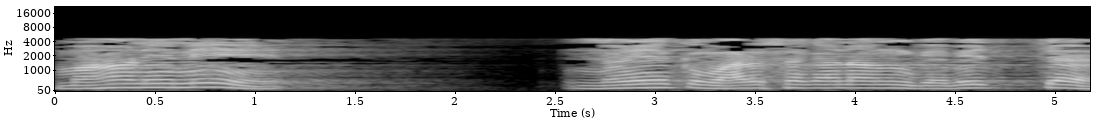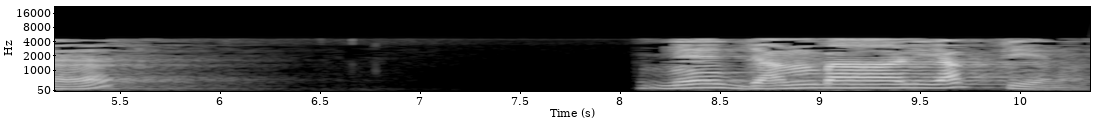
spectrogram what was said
මහණෙනි නොඑක වර්ෂ ගණන් ගෙවෙච්ච මේ ජම්බාලියක් තියෙනවා.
